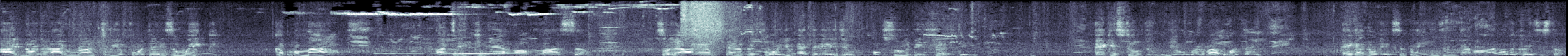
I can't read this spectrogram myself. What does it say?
I know that I run three or four days a week, a couple of miles. I take care of myself. So here I am standing before you at the age of, of soon to be 50 and can still do, you know, run around with my thing. Ain't got no aches and pains, ain't got all that other crazy stuff.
